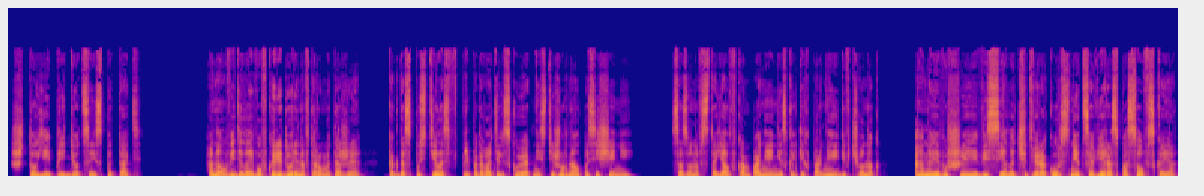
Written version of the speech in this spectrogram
что ей придется испытать. Она увидела его в коридоре на втором этаже, когда спустилась в преподавательскую отнести журнал посещений. Сазонов стоял в компании нескольких парней и девчонок, а на его шее висела четверокурсница Вера Спасовская.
